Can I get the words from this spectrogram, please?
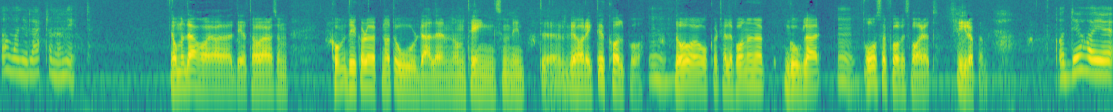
Då har man ju lärt sig något nytt. Jo, men där har jag deltagare som kom, dyker det upp något ord eller någonting som inte vi har riktigt koll på. Mm. Då åker telefonen upp, googlar Mm. och så får vi svaret i gruppen. Och du har ju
